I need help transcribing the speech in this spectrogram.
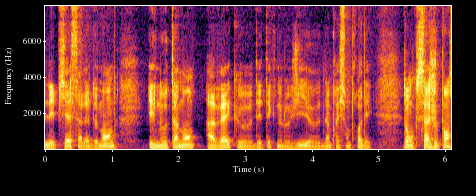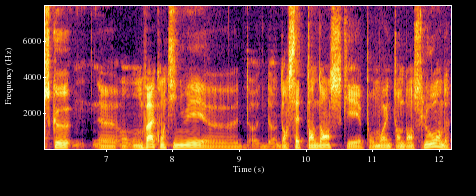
les pièces à la demande et notamment avec euh, des technologies euh, d'impression 3D. Donc ça, je pense que euh, on va continuer dans cette tendance qui est pour moi une tendance lourde.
